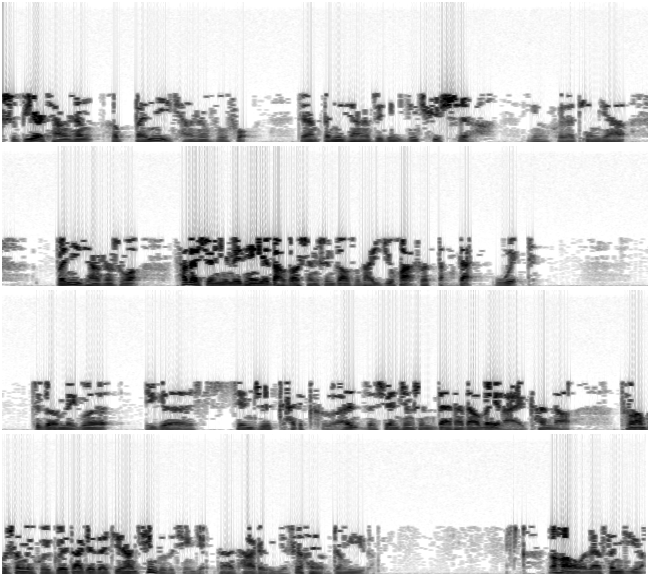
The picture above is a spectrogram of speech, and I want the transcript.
师比尔强生和本尼强生夫妇，这样本尼强生最近已经去世了，已经回到天家了。本尼强生说，他在选举那天也祷告神，神告诉他一句话，说等待，wait。这个美国一个先知凯特可恩在宣称神带他到未来，看到特朗普胜利回归，大家在街上庆祝的情景。当然，他这个也是很有争议的。那好，我再分析了，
